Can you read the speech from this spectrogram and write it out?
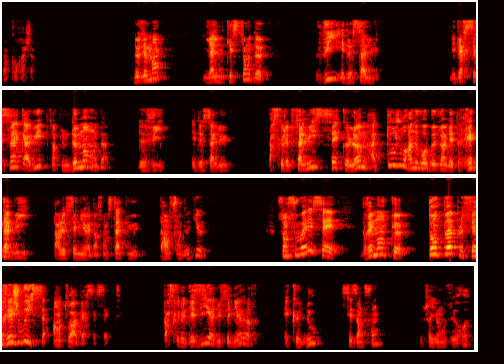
d'encourageant. Deuxièmement, il y a une question de vie et de salut. Les versets 5 à 8 sont une demande de vie et de salut parce que le psalmiste sait que l'homme a toujours à nouveau besoin d'être rétabli par le Seigneur dans son statut d'enfant de Dieu. Son souhait, c'est vraiment que ton peuple se réjouisse en toi, verset 7. Parce que le désir du Seigneur est que nous, ses enfants, nous soyons heureux.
